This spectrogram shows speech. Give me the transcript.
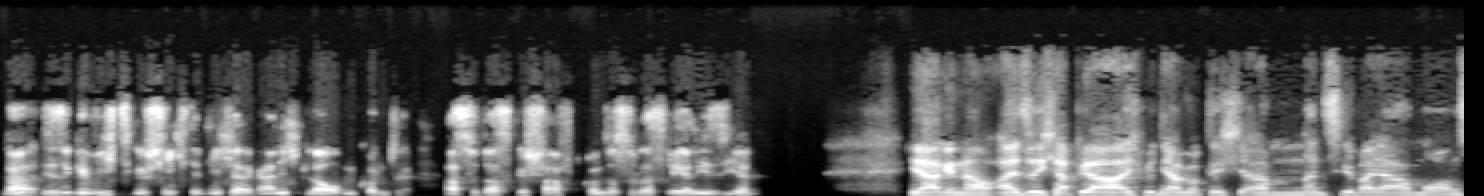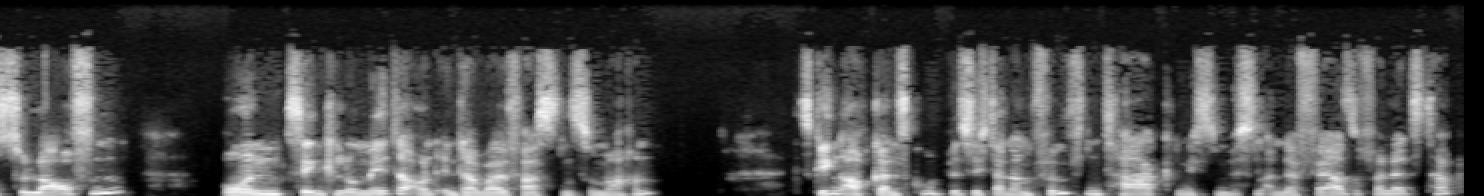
na, ne, diese Gewichtsgeschichte, die ich ja gar nicht glauben konnte. Hast du das geschafft? Konntest du das realisieren? Ja, genau. Also ich habe ja, ich bin ja wirklich, ähm, mein Ziel war ja morgens zu laufen und zehn Kilometer und Intervallfasten zu machen. Es ging auch ganz gut, bis ich dann am fünften Tag mich so ein bisschen an der Ferse verletzt habe.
